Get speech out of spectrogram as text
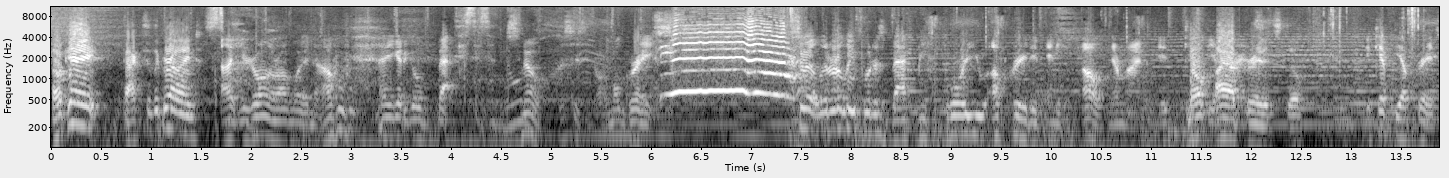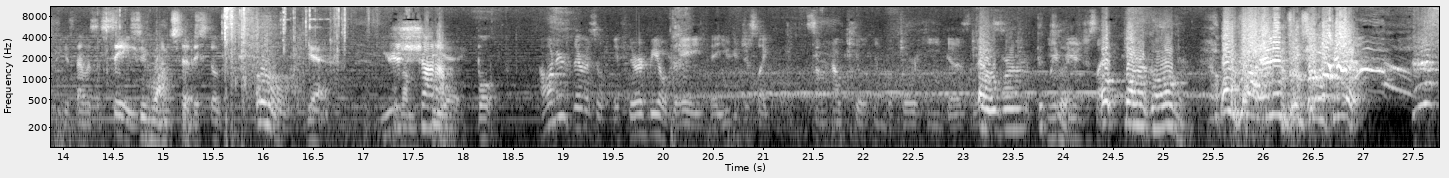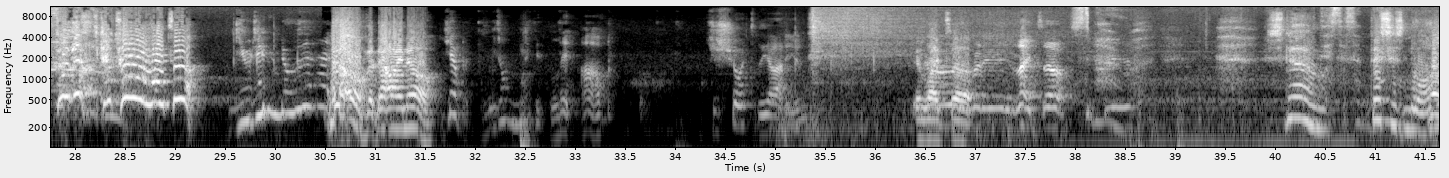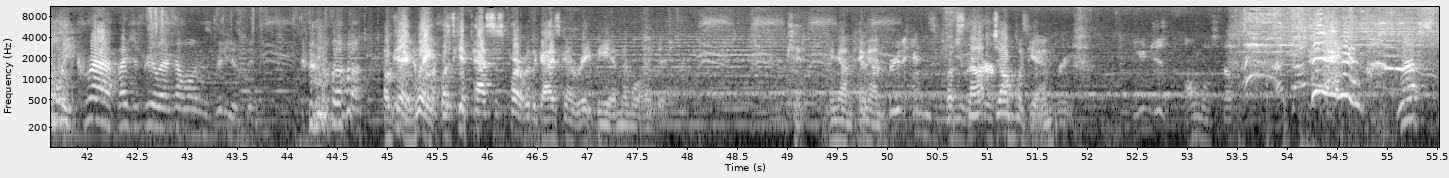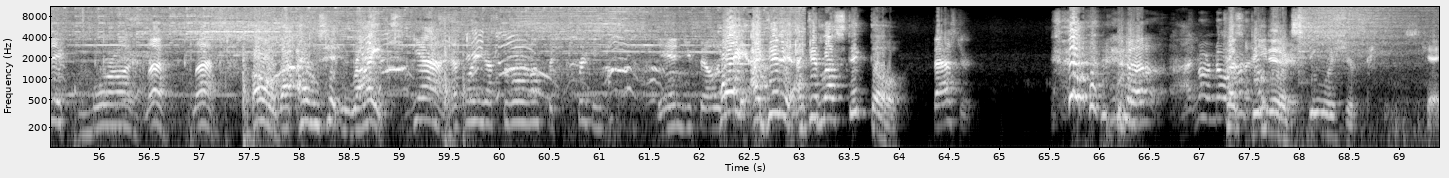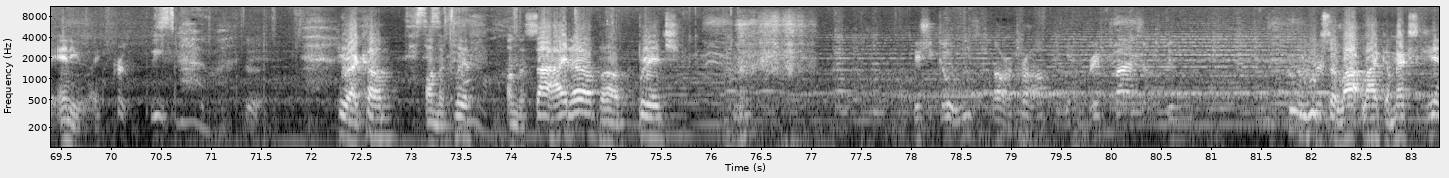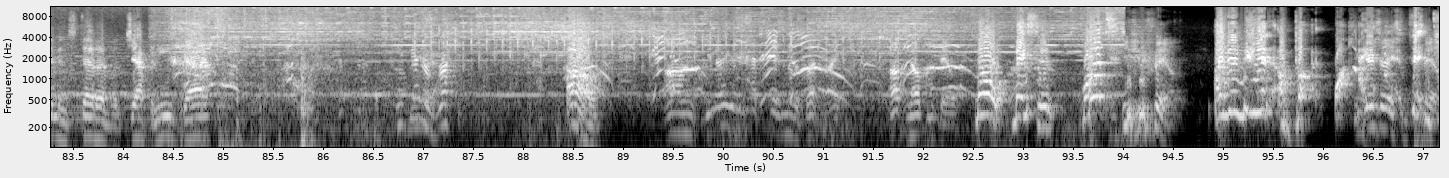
Okay, back to the grind. Uh, you're going the wrong way now. now you gotta go back. This isn't normal. No, this is normal grade. So it literally put us back before you upgraded any. Oh, never mind. It kept Nope, I upgraded still. It kept the upgrades because that was a save. See, watch Instead, this. They still. Oh, yeah. You just I'm shot PA. up. Bull. I wonder if there was a, if there would be a way that you could just like somehow kill him before he does this. Over the You- cliff. you're just like- oh, wanna go over. Oh god, I didn't think she would do it! Dude, this controller lights up! You didn't know that? No, but now I know. Yeah, but we don't need it lit up. Just show it to the audience. It lights up. Everybody, it lights up. Snow. Snow, This isn't this is normal. Holy crap! I just realized how long this video's been. Okay, wait, let's get past this part where the guy's gonna rape me and then we'll end it. Okay, hang on, hang on. We're gonna end this Let's not jump again. You just almost fell. Left stick, moron. Left, left. Oh, that, I was hitting right. Yeah, that's why you got thrown off the freaking. And you fell. Wait, I did it. I did left stick though. Faster. I don't, I don't know. Press B to extinguish your penis. Okay, anyway. Press B. Snow. Here I come This on the cliff. normal. on the side of a bridge. Here she goes, Lara Croft, getting raped by some dude. Who looks a lot like a Mexican instead of a Japanese guy. These guys a Russian. Oh, Um, you know you're gonna have to hit another button, right? Oh, nope, you failed. no, Mason, what? You failed. I didn't hit a button. What? Congratulations, I- Phil.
